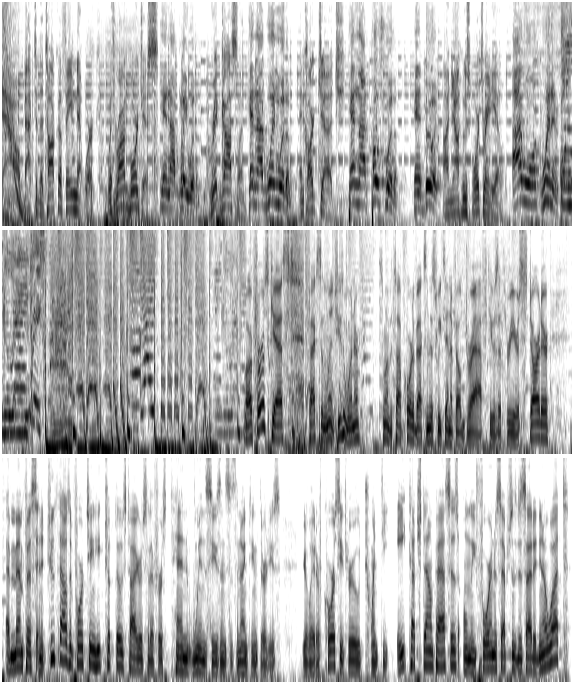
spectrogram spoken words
Now, back to the Talk of Fame Network with Ron Borges, Cannot play with him. Rick Gosselin, Cannot win with him. and Clark Judge Cannot coach with him. Can't do it. on Yahoo Sports Radio. I want winners. Well, our first guest, Paxton Lynch, he's a winner. He's one of the top quarterbacks in this week's NFL draft. He was a three year starter at Memphis, and in 2014, he took those Tigers to their first 10 win season since the 1930s. Year later, of course, he threw 28 touchdown passes, only four interceptions, decided, you know what?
